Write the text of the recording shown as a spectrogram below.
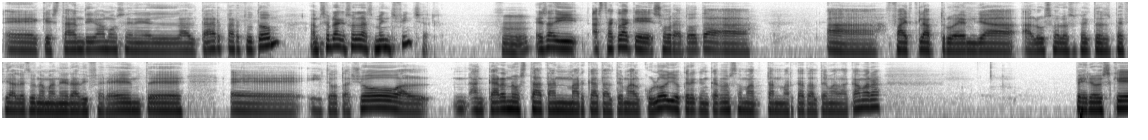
eh, que estan, digamos, en l'altar per tothom, em sembla que són les menys Fincher. Mhm. És a dir, està clar que sobretot a, a Fight Club trobem ja l'ús de los efectos especiales d'una manera diferent eh, i tot això, el, encara no està tan marcat el tema del color, jo crec que encara no està mar tan marcat el tema de la càmera, però és que,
